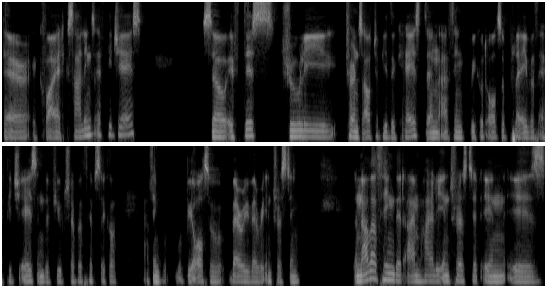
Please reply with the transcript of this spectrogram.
their acquired Xilinx FPGAs. So if this truly turns out to be the case, then I think we could also play with FPGAs in the future with hipSYCL. I think would be also very, very interesting. Another thing that I'm highly interested in is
